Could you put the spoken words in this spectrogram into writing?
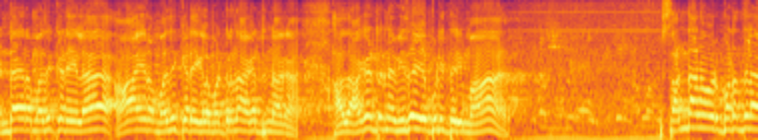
ரெண்டாயிரம் மதுக்கடையில் ஆயிரம் மதுக்கடைகளை மட்டும்தான் அகற்றினாங்க. அது அகற்றின விதம் எப்படி தெரியுமா? சந்தானம் ஒரு படத்தில்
